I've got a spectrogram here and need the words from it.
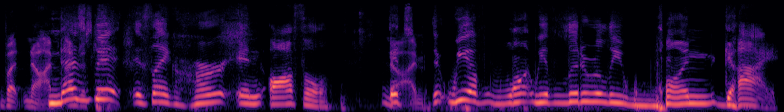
but no, I'm, I'm. Nesbitt is like hurt and awful. No, I'm- we have one. We have literally one guy.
